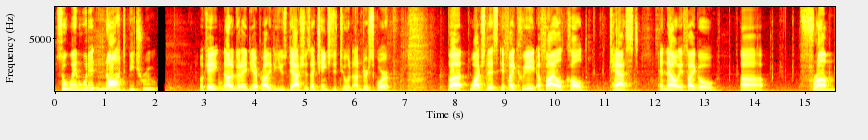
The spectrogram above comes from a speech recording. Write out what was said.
So when would it not be true? Okay, not a good idea probably to use dashes. I changed it to an underscore. But watch this. If I create a file called test, and now if I go uh, from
